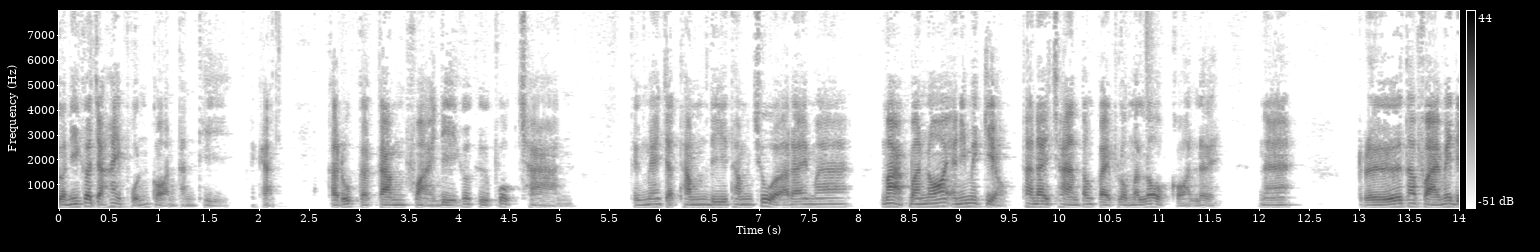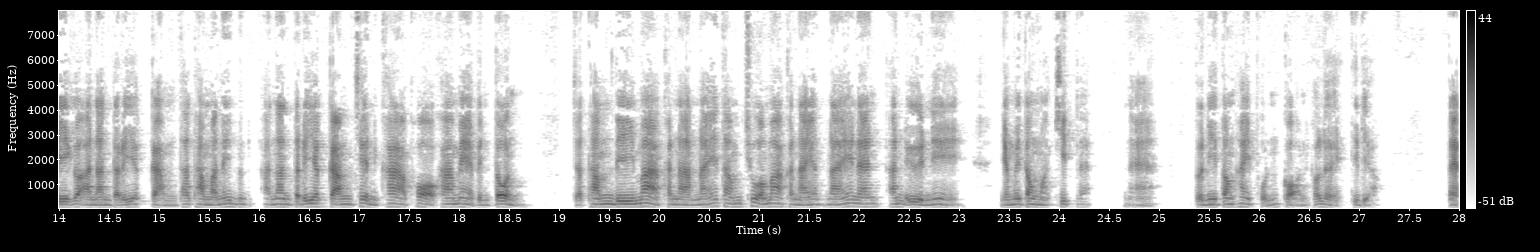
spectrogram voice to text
ตัวนี้ก็จะให้ผลก่อนทันทีนะครับคารุกกรรมฝ่ายดีก็คือพวกฌานถึงแม้จะทำดีทำชั่วอะไรมามากมาน้อย อันนี้ไม่เกี่ยว ถ้าได้ฌานต้องไปพรหมโลกก่อนเลยนะ หรือถ้าฝ่ายไม่ดีก็อนันตริยกรรม ถ้าทำอันนี้อนันตริยกรรม เช่นฆ่าพ่อฆ่าแม่เป็นต้น จะทำดีมากขนาดไหนทำชั่วมากขนาดไหนนั้น อันอื่นนี่ยังไม่ต้องมาคิดแล้วนะ ตัวนี้ต้องให้ผลก่อนเขาเลยทีเดียว แต่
